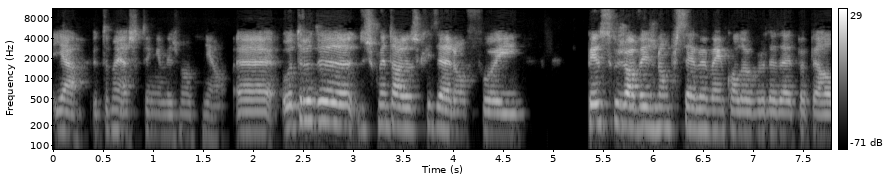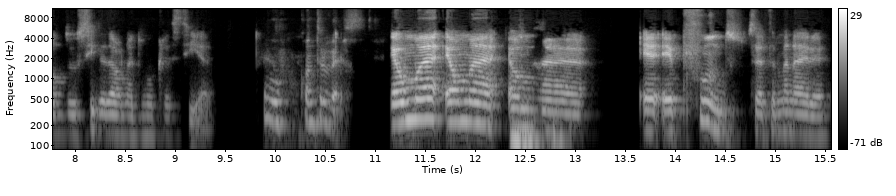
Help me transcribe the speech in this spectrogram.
Yeah, eu também acho que tenho a mesma opinião. Uh, outra de, dos comentários que fizeram foi: penso que os jovens não percebem bem qual é o verdadeiro papel do cidadão na democracia. Uh, controverso. É uma. É, uma, é, uma é, é profundo, de certa maneira.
